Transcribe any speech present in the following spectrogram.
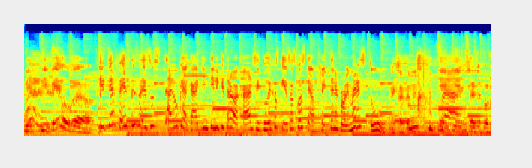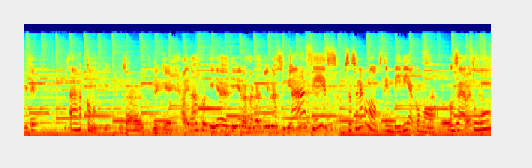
ni, ni pedo, o sea. ¿Qué te es que eso es algo que a cada quien tiene que trabajar. Si tú dejas que esas cosas te afecten, el problema eres tú. Exactamente. Y, O sea- y eso se. Ajá, ¿cómo? O sea, de que, ay, nada más porque ella tiene las nalgas bien así. Bien Ah, sí, es, o sea, suena como envidia, como, Exacto. o sea, tú,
